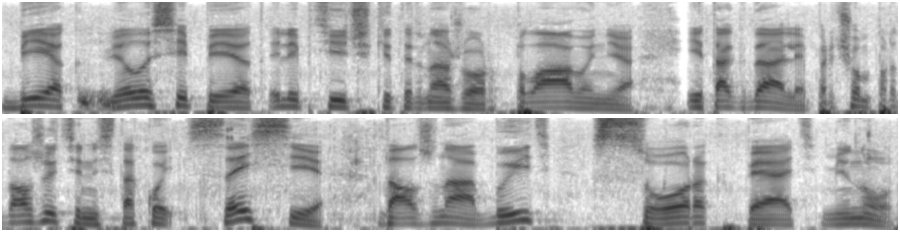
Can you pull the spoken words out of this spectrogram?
бег, велосипед, эллиптический тренажер, плавание и так далее. Причем продолжительность такой сессии должна быть 45 минут.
